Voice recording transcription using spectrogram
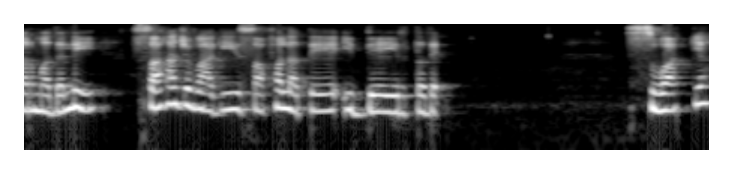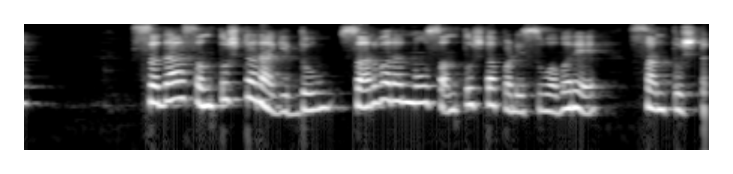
ಕರ್ಮದಲ್ಲಿ ಸಹಜವಾಗಿ ಸಫಲತೆ ಇದ್ದೇ ಇರ್ತದೆ. ಸ್ವಾಕ್ಯ ಸದಾ ಸಂತುಷ್ಟರಾಗಿದ್ದು ಸರ್ವರನ್ನು ಸಂತುಷ್ಟಪಡಿಸುವವರೇ ಸಂತುಷ್ಟ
